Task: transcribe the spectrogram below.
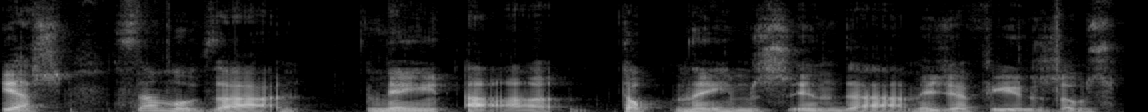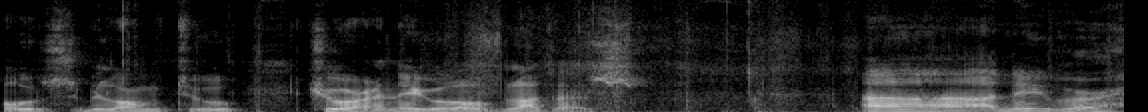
Yes, some of the name, uh, top names in the major fields of sports belong to pure Negro brothers. Uh, neighbor,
